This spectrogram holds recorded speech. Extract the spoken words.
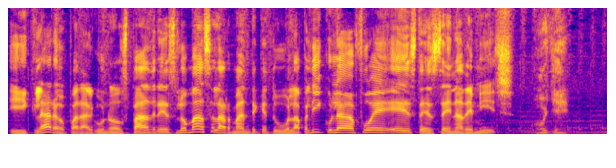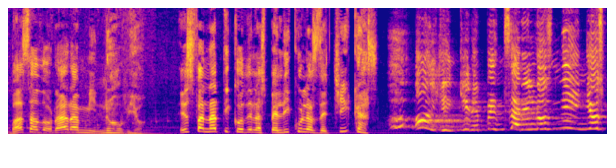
Y claro, para algunos padres lo más alarmante que tuvo la película fue esta escena de Mitch. Oye, vas a adorar a mi novio. Es fanático de las películas de chicas. ¿Alguien quiere pensar en los niños?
